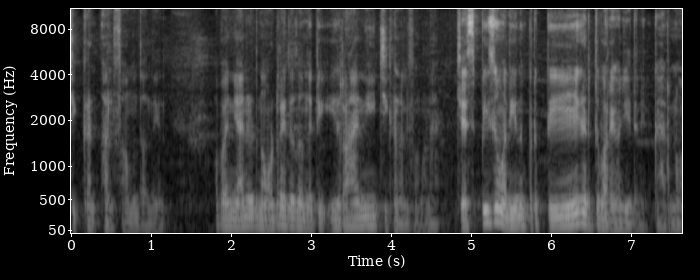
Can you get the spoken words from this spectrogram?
ചിക്കൻ അൽഫാമും തന്നേന്ന് അപ്പോൾ ഞാനിവിടുന്ന് ഓർഡർ ചെയ്ത് തന്നിട്ട് ഇറാനി ചിക്കൻ അൽഫാമാണ് ചെസ് പീസ് മതിയെന്ന് പ്രത്യേകം എടുത്ത് പറയുകയും ചെയ്തതിന് കാരണം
